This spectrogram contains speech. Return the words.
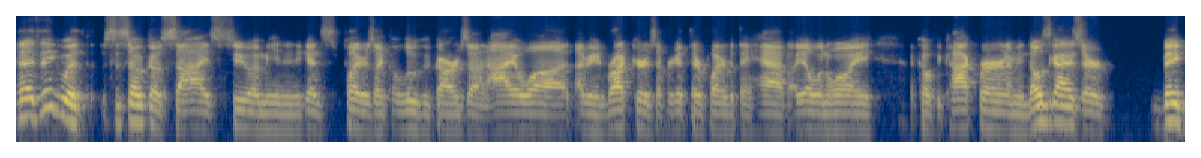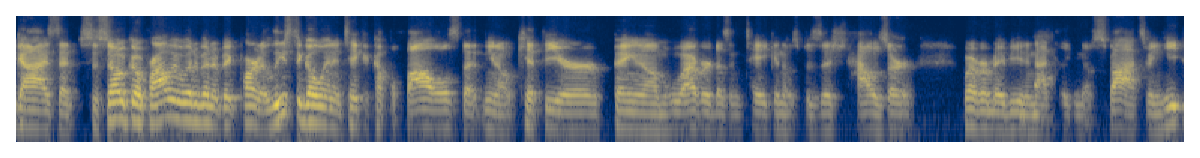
And I think with Sissoko's size too, I mean, against players like Luka Garza in Iowa, I mean, Rutgers, I forget their player, but they have Illinois, Kofi Cockburn. I mean, those guys are big guys that Sissoko probably would have been a big part, at least to go in and take a couple fouls that, you know, Kithier, Bingham, whoever doesn't take in those positions, Hauser, whoever may be not taking those spots. I mean, he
